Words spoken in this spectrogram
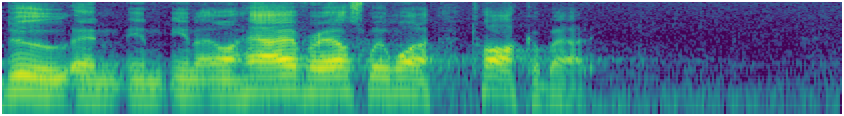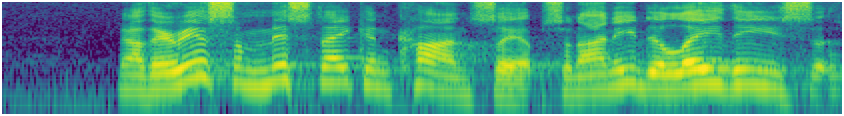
do, and, and you know, however else we want to talk about it. Now, there is some mistaken concepts, and I need to lay these, uh,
